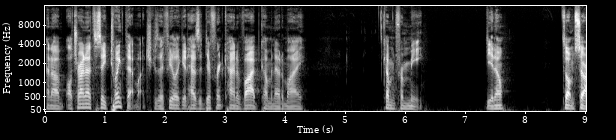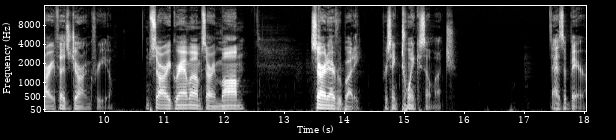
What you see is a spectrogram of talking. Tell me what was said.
And I'll, I'll try not to say twink that much because I feel like it has a different kind of vibe coming out of my, coming from me. You know? So I'm sorry if that's jarring for you. I'm sorry, Grandma. I'm sorry, Mom. Sorry to everybody for saying twink so much as a bear.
